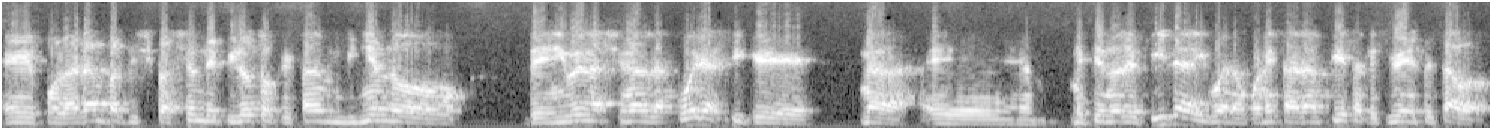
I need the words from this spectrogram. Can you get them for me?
eh, por la gran participación de pilotos que están viniendo de nivel nacional de afuera, así que nada, eh, metiéndole pila y bueno, con esta gran fiesta que se viene este sábado.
